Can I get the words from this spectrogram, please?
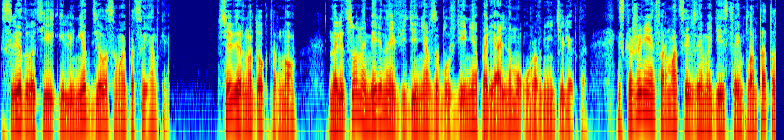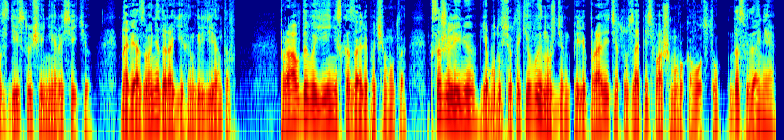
следовать ей или нет дело самой пациентки. Все верно, доктор, но налицо намеренное введение в заблуждение по реальному уровню интеллекта, искажение информации взаимодействия имплантатов с действующей нейросетью, навязывание дорогих ингредиентов. Правды вы ей не сказали почему-то. К сожалению, я буду все-таки вынужден переправить эту запись вашему руководству. До свидания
